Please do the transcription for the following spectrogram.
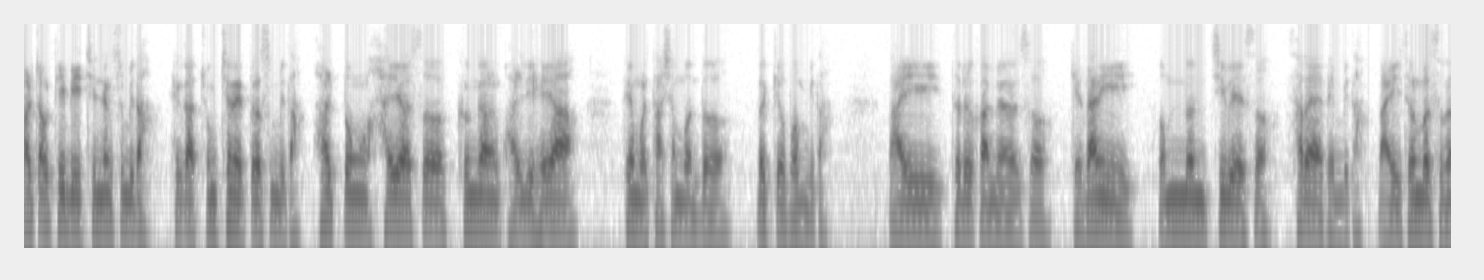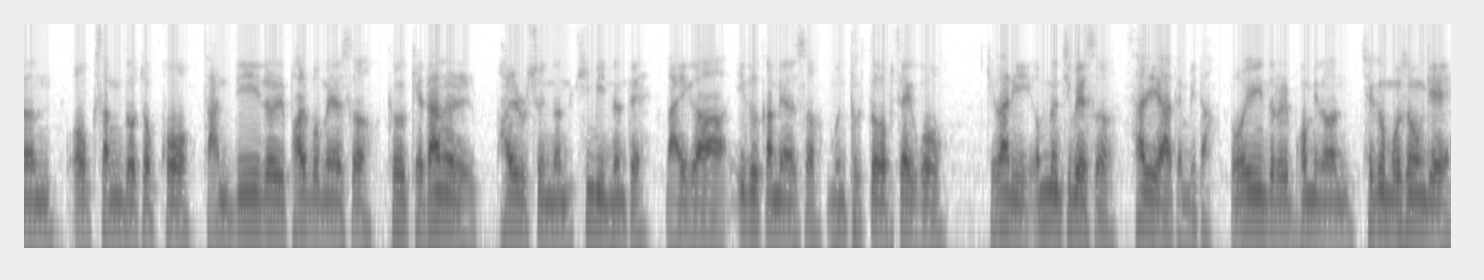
발자국TV 진정수입니다. 해가 중천에 떴습니다. 활동하여서 건강을 관리해야 됨을 다시 한 번 더 느껴봅니다. 나이 들어가면서 계단이 없는 집에서 살아야 됩니다. 나이 젊어서는 옥상도 좋고 잔디를 밟으면서 그 계단을 밟을 수 있는 힘이 있는데 나이가 익어가면서 문턱도 없애고 계단이 없는 집에서 살아야 됩니다. 노인들을 보면은 최근 무서운 게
